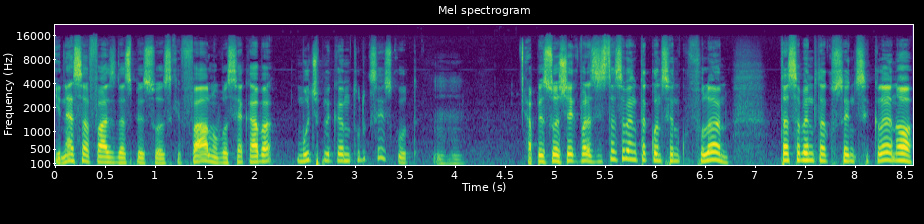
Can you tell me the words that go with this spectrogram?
E nessa fase das pessoas que falam, você acaba multiplicando tudo que você escuta. Uhum. A pessoa chega e fala assim: Você está sabendo o que está acontecendo com fulano? Está sabendo o que está acontecendo com ciclano? Ó,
